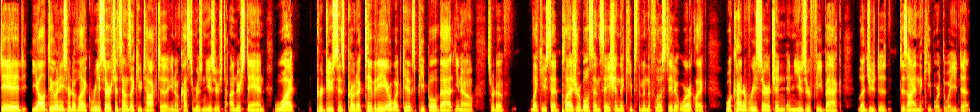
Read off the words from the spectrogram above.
Did y'all do any sort of like research? It sounds like you talked to, you know, customers and users to understand what produces productivity or what gives people that, you know, sort of like you said, pleasurable sensation that keeps them in the flow state at work. Like what kind of research and, and user feedback led you to design the keyboard the way you did?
